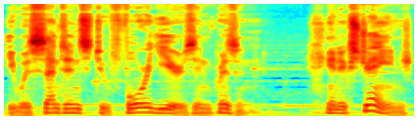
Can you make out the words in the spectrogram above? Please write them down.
He was sentenced to four years in prison. In exchange,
